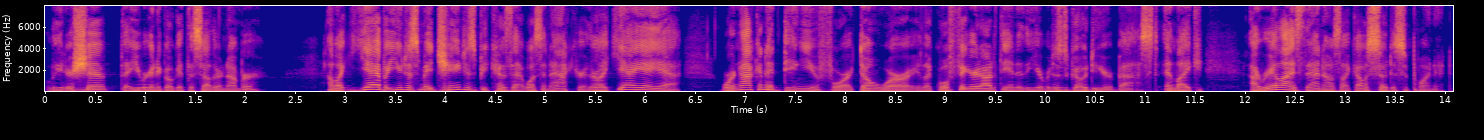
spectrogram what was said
leadership that you were going to go get this other number. I'm like, yeah, but you just made changes because that wasn't accurate. They're like, yeah, yeah, yeah. We're not going to ding you for it. Don't worry. Like, we'll figure it out at the end of the year, but just go do your best. And like, I realized then I was like, I was so disappointed.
